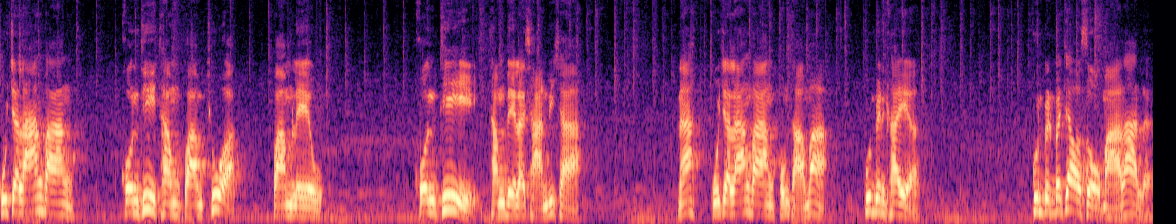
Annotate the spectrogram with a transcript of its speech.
กูจะล้างบาง คนที่ทำความชั่วความเลว คนที่ทำเดรัจฉานวิชา นะ กูจะล้างบาง ผมถามว่า คุณเป็นใครเหรอ คุณเป็นพระเจ้าโศกมหาราชเหรอ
